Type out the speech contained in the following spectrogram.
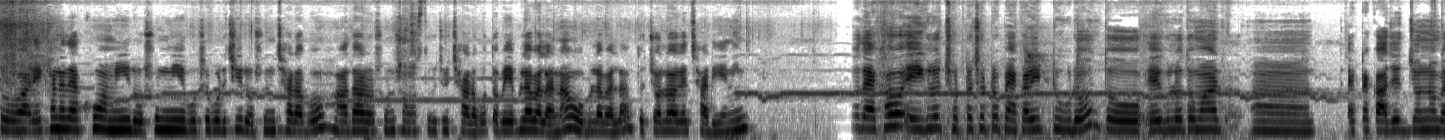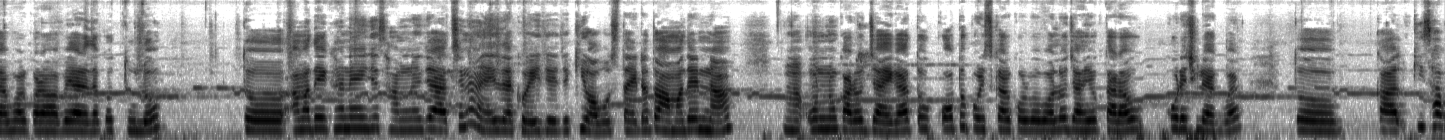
তো আর এখানে দেখো আমি রসুন নিয়ে বসে পড়েছি, রসুন ছাড়াবো, আদা, রসুন সমস্ত কিছু ছাড়াবো, তবে এবলাবেলা না, ওবলাবেলা, তো চলো আগে ছাড়িয়ে নিই। তো দেখাও এইগুলো ছোট্ট ছোট্ট প্যাকারির টুকরো, তো এগুলো তোমার একটা কাজের জন্য ব্যবহার করা হবে, আর দেখো তুলো। তো আমাদের এখানে এই যে সামনে যে আছে না, এই দেখো, এই যে যে কি অবস্থা, এটা তো আমাদের না অন্য কারোর জায়গা। তো কত পরিষ্কার করব বলো? যাই হোক, তারাও করেছিল একবার। তো কাল, কী সাপ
